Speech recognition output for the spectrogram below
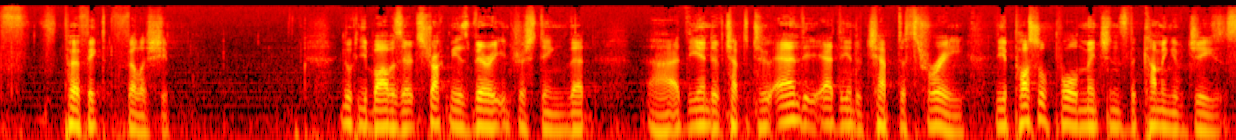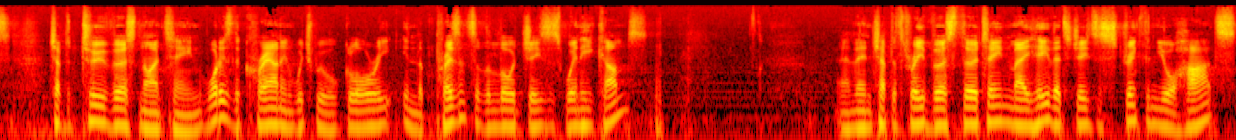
f- perfect fellowship. Look in your Bibles there, it struck me as very interesting that uh, at the end of chapter 2 and at the end of chapter 3, the Apostle Paul mentions the coming of Jesus. Chapter 2, verse 19. What is the crown in which we will glory in the presence of the Lord Jesus when he comes? And then chapter 3, verse 13. May he, that's Jesus, strengthen your hearts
